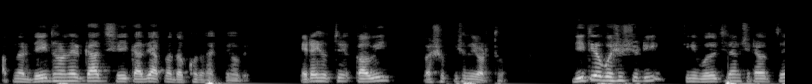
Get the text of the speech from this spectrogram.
আপনার যেই ধরনের কাজ, সেই কাজে আপনার দক্ষতা থাকতে হবে। এটাই হচ্ছে কবি বা শক্তিশালীর অর্থ। দ্বিতীয় বৈশিষ্ট্যটি তিনি বলেছিলেন, সেটা হচ্ছে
